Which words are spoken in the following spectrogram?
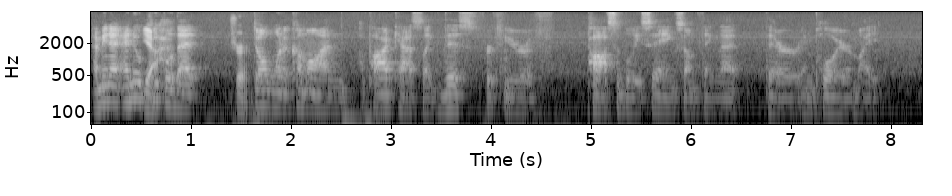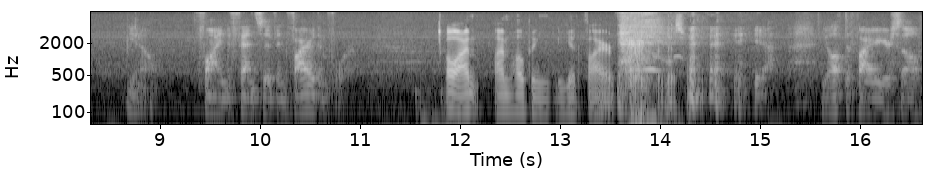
I mean, I, I know yeah, people that sure. don't want to come on a podcast like this for fear of possibly saying something that their employer might, you know, find offensive and fire them for. Oh, I'm I'm hoping to get fired for this one. yeah. You'll have to fire yourself.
